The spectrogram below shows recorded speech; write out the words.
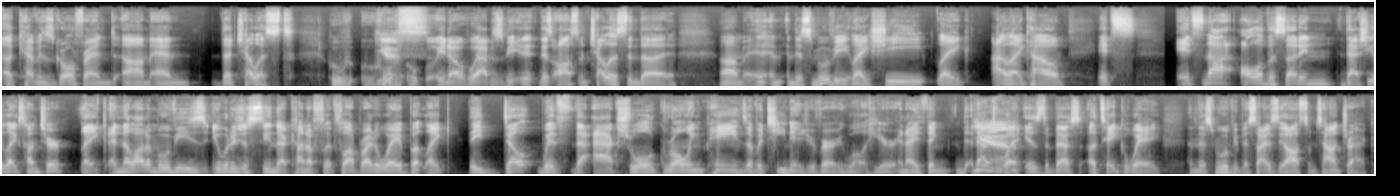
uh, Kevin's girlfriend, um, and the cellist, who, who, Yes. who you know, who happens to be this awesome cellist in the um, in, in this movie, like she, like I like how it's it's not all of a sudden that she likes Hunter. Like in a lot of movies, you would have just seen that kind of flip flop right away. But like they dealt with the actual growing pains of a teenager very well here, and I think th- that's Yeah. what is the best a takeaway in this movie. Besides the awesome soundtrack,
